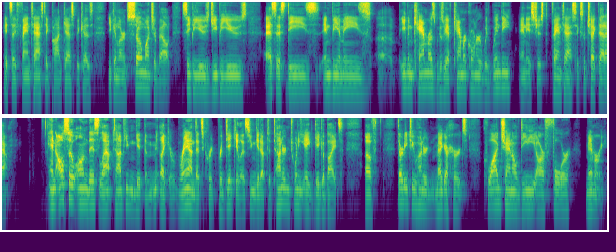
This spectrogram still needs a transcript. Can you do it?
It's a fantastic podcast because you can learn so much about CPUs, GPUs, SSDs, NVMEs, uh, even cameras because we have Camera Corner with Wendy, and it's just fantastic. So check that out. And also on this laptop, you can get the like RAM that's ridiculous. You can get up to 128 gigabytes of 3200 megahertz quad channel DDR4 memory.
